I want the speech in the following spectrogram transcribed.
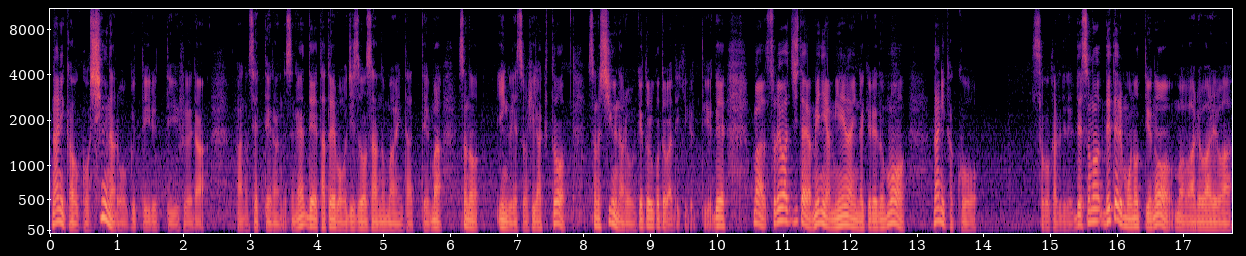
何かをこうシグナルを送っているっていうふうなあの設定なんですね。で例えばお地蔵さんの前に立って、まあ、そのイングレスを開くとそのシグナルを受け取ることができるっていう。で、まあ、それは自体は目には見えないんだけれども何かこうそこから出てる。でその出てるものっていうのを、まあ、我々は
